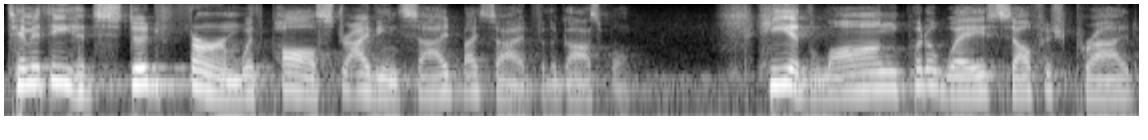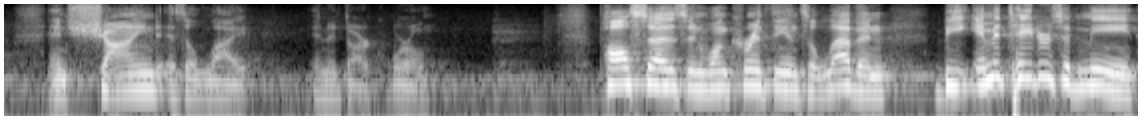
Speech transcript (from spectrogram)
Timothy had stood firm with Paul, striving side by side for the gospel. He had long put away selfish pride and shined as a light in a dark world. Paul says in 1 Corinthians 11, Be imitators of me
